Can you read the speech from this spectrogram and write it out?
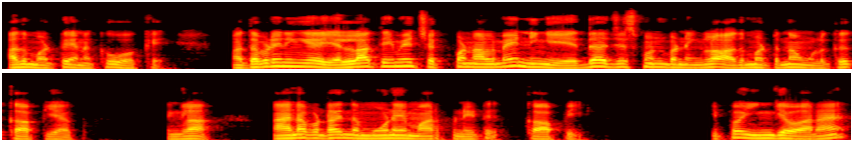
அது மட்டும் எனக்கு ஓகே. மற்றபடி நீங்கள் எல்லாத்தையுமே செக் பண்ணாலுமே, நீங்கள் எதை அட்ஜஸ்ட்மெண்ட் பண்ணீங்களோ, அது மட்டும் தான் உங்களுக்கு காப்பி ஆகும். சரிங்களா? நான் என்ன பண்ணுறேன் இந்த மூணையும் மார்க் பண்ணிவிட்டு காப்பி. இப்போ இங்கே வரேன்.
